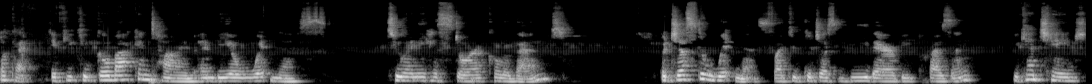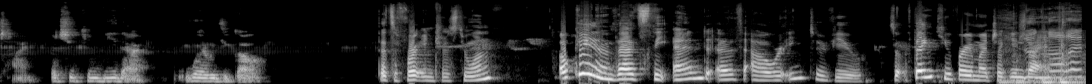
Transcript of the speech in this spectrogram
Okay, if you could go back in time and be a witness to any historical event, but just a witness, like you could just be there, be present. You can't change time, but you can be there. Where would you go? That's a very interesting one. Okay, and that's the end of our interview. So thank you very much again, Diane.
